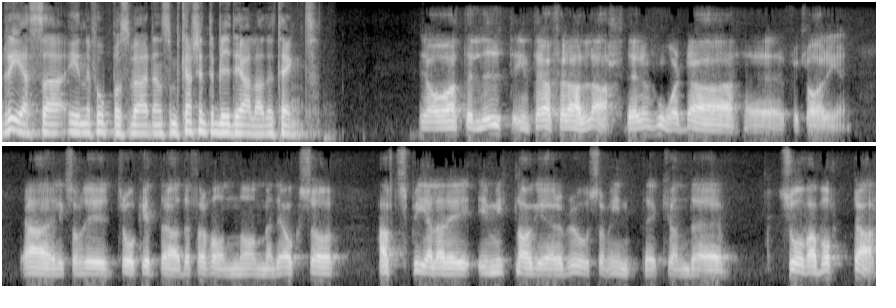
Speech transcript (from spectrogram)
resa in i fotbollsvärlden som kanske inte blir det alla hade tänkt? Ja, att elit inte är för alla. Det är den hårda eh, förklaringen. Ja, liksom, det är tråkigt öde för honom, men det är också haft spelare i mitt lag i Örebro som inte kunde sova borta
